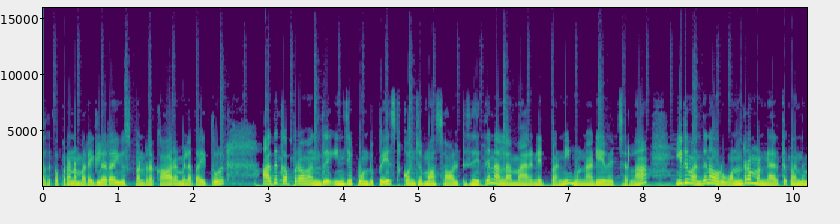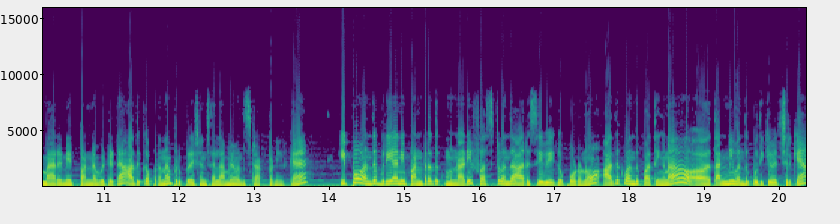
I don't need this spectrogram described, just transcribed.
அதுக்கப்புறம் நம்ம ரெகுலராக யூஸ் பண்ணுற கார மிளகாய்த்தூள் அதுக்கப்புறம் வந்து இஞ்சி பூண்டு பேஸ்ட் கொஞ்சமாக சால்ட் சேர்த்து நல்லா மேரினேட் பண்ணி முன்னாடியே வச்சிடலாம் இது வந்து நான் ஒரு ஒன்றரை மணி நேரத்துக்கு வந்து மேரினேட் பண்ண விட்டுட்டேன். அதுக்கப்புறம் ப்ரிப்பரேஷன்ஸ் எல்லாமே வந்து ஸ்டார்ட் பண்ணியிருக்கேன். இப்போ வந்து பிரியாணி பண்ணுறதுக்கு முன்னாடி ஃபஸ்ட்டு வந்து அரிசி வேக போடணும். அதுக்கு வந்து பார்த்திங்கன்னா தண்ணி வந்து கொதிக்க வச்சுருக்கேன்.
